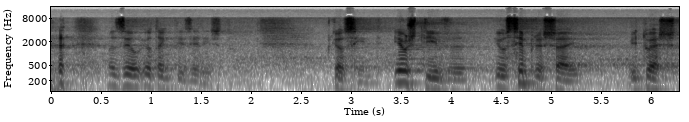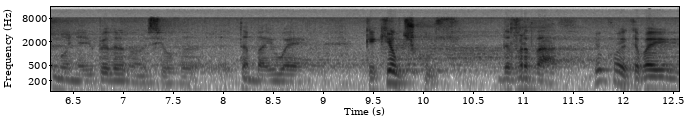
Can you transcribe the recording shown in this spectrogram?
mas eu, eu tenho que dizer isto. Porque é o seguinte, eu estive, eu sempre achei, e tu és testemunha, e o Pedro Adão e Silva também o é, que aquele discurso da verdade, eu acabei,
